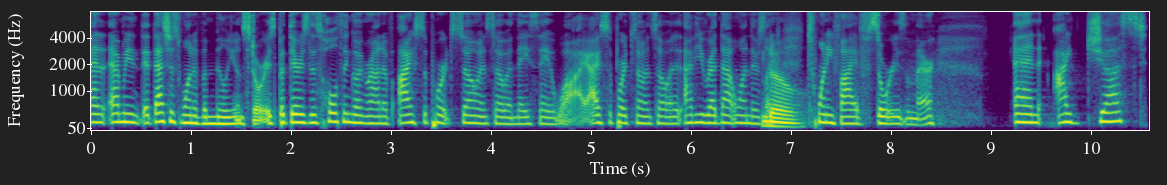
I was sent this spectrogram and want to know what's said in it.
And I mean, that's just one of a million stories. But there's this whole thing going around of I support so and so, and they say why. I support so and so. And have you read that one? There's like No. 25 stories in there. And I just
